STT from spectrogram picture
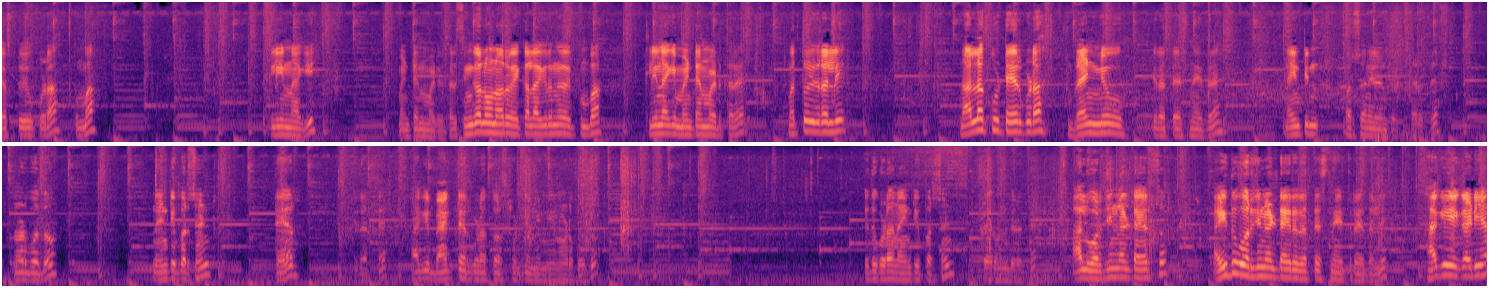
ಲೆಫ್ಟ್ ವ್ಯೂ ಕೂಡ ತುಂಬ ಕ್ಲೀನಾಗಿ ಮೇಂಟೈನ್ ಮಾಡಿರ್ತಾರೆ. ಸಿಂಗಲ್ ಓನರ್ ವೆಹಿಕಲ್ ಆಗಿರೋದ್ರಿಂದ ತುಂಬ ಕ್ಲೀನಾಗಿ ಮೇಂಟೈನ್ ಮಾಡಿರ್ತಾರೆ. ಮತ್ತು ಇದರಲ್ಲಿ ನಾಲ್ಕು ಟೈರ್ ಕೂಡ ಬ್ರ್ಯಾಂಡ್ ನ್ಯೂ ಇರುತ್ತೆ ಸ್ನೇಹಿತರೆ. ನೈಂಟೀನ್ ಪರ್ಸೆಂಟ್ ಇರುತ್ತೆ. ನೋಡ್ಬೋದು. ನೈಂಟಿ ಪರ್ಸೆಂಟ್ ಟೈರ್ ಇರುತ್ತೆ. ಹಾಗೆ ಬ್ಯಾಕ್ ಟೈರ್ ಕೂಡ ತೋರಿಸ್ಕೊಡ್ತೀನಿ ನೀವು ನೋಡ್ಬೋದು. ಇದು ಕೂಡ ನೈಂಟಿ ಪರ್ಸೆಂಟ್ ಟೈರ್ ಹೊಂದಿರುತ್ತೆ ಅಲ್ಲಿ ಒರಿಜಿನಲ್ ಟೈರ್ಸು, ಐದು ಒರಿಜಿನಲ್ ಟೈರ್ ಇರುತ್ತೆ ಸ್ನೇಹಿತರೆ ಇದರಲ್ಲಿ. ಹಾಗೆ ಈ ಗಾಡಿಯ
